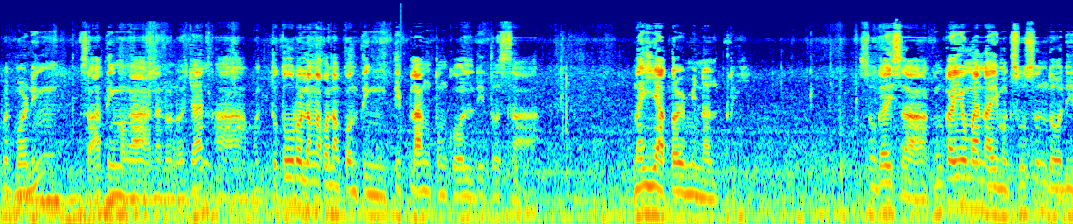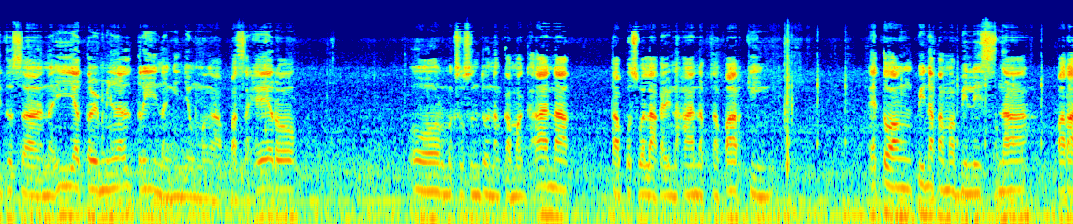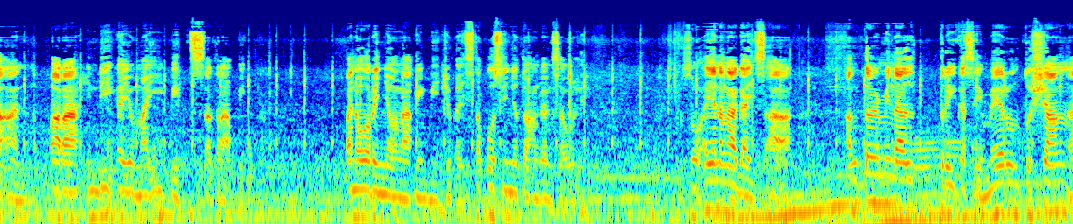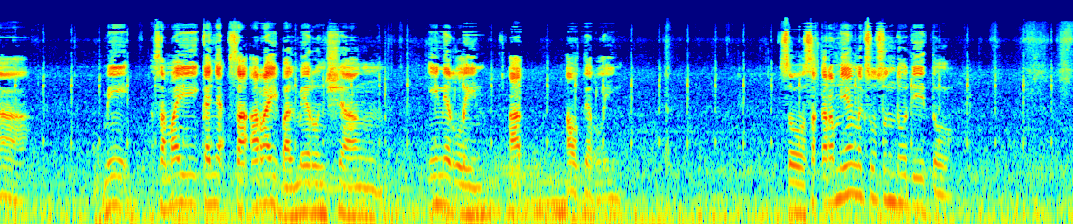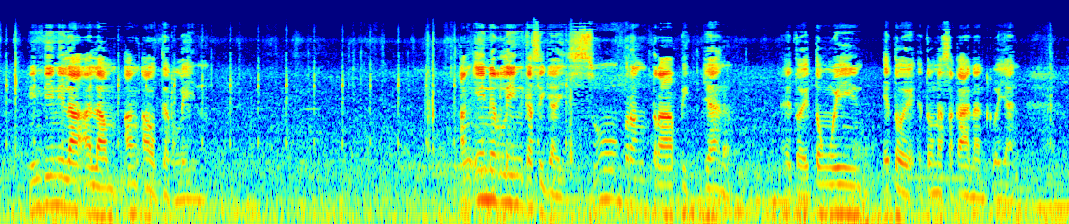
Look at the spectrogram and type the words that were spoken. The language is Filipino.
Good morning sa ating mga nanonood dyan. Ah, magtuturo lang ako ng konting tip lang tungkol dito sa NAIA Terminal 3. So guys, ah, kung kayo man ay magsusundo dito sa NAIA Terminal 3 ng inyong mga pasahero or magsusundo ng kamag-anak tapos wala kayo nahanap na parking ito ang pinakamabilis na paraan para hindi kayo maipit sa traffic. Panoorin nyo ang aking video guys. Tapusin nyo to hanggang sa uli so ayan na nga guys. Ah, ang terminal 3 kasi meron to siyang ah, may sa may kanya sa arrival meron siyang inner lane at outer lane. So sa karamihang nagsusundo dito hindi nila alam ang outer lane. Ang inner lane kasi guys, sobrang traffic dyan. Ito, itong way, ito, itong nasa kanan ko yan.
